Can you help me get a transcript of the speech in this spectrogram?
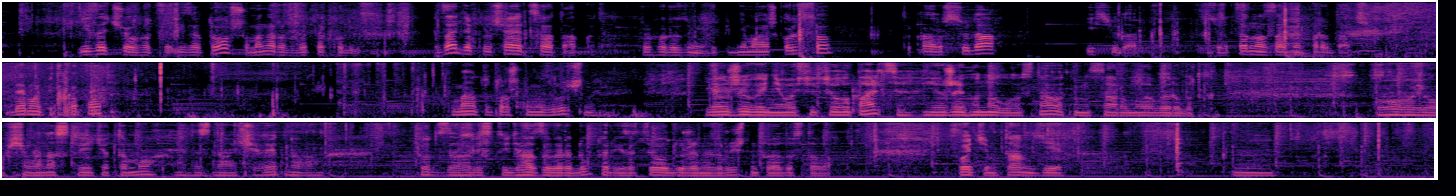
Із-за чого це? Із-за того, що в мене розбите колесо. Ззаді включається отак от. Ви піднімаєш колесо, тикаєш сюди і сюди. Все, це на задня передача. Йдемо під капот. У мене тут трошки незручно. Я вже виняв ось у цього пальця, я вже його нового ставив, на старому вироботка. Ой, в общем, вона стоїть отамо, я не знаю, чи видно вам. Тут взагалі стоїть газовий редуктор і за цього дуже незручно туди доставати. Потім там є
